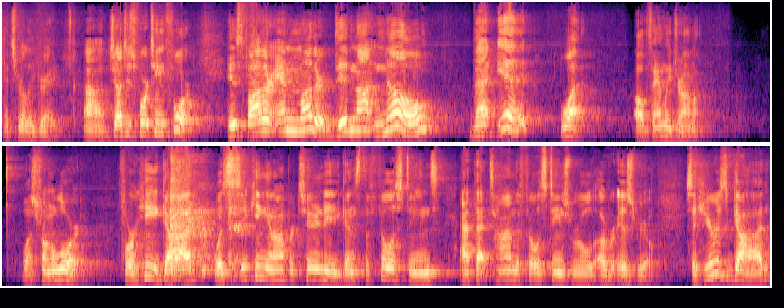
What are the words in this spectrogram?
it's really great. Uh, Judges 14, 4. His father and mother did not know that it, what? Oh, family drama, was from the Lord. For he, God, was seeking an opportunity against the Philistines. At that time, the Philistines ruled over Israel. So here's God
